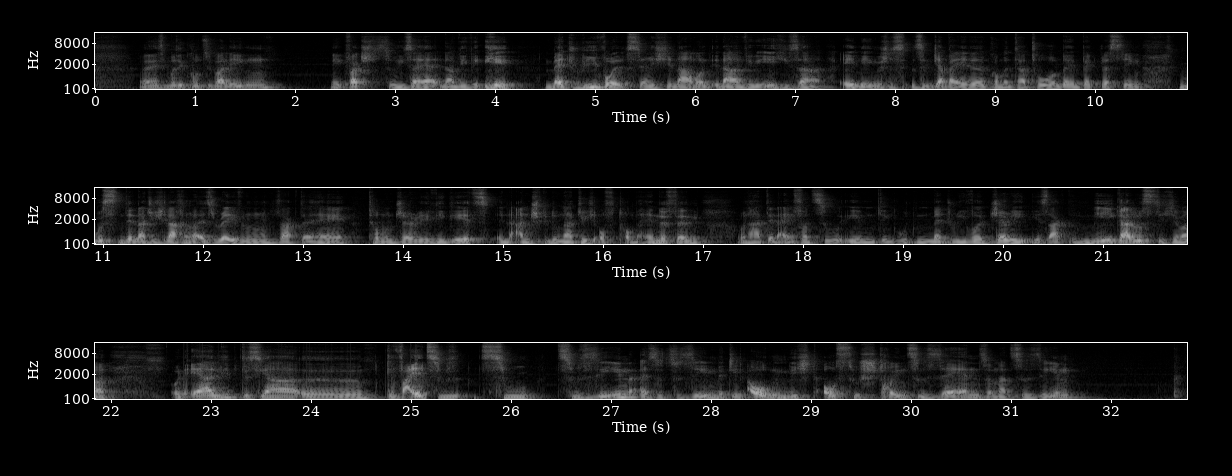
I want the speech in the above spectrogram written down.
äh, jetzt muss ich kurz überlegen, ne Quatsch, so hieß er ja in der WWE. Matt Revolt ist der richtige Name und in der WWE hieß er Aiden English. Sind ja beide Kommentatoren bei Impact Wrestling. Wir mussten dann natürlich lachen, als Raven sagte, hey, Tom und Jerry, wie geht's? In Anspielung natürlich auf Tom Hennefin und hat dann einfach zu eben den guten Matt Revolt Jerry gesagt. Mega lustig immer. Und er liebt es ja, äh, Gewalt zu, zu zu sehen, also zu sehen mit den Augen nicht auszustreuen, zu säen, sondern zu sehen.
